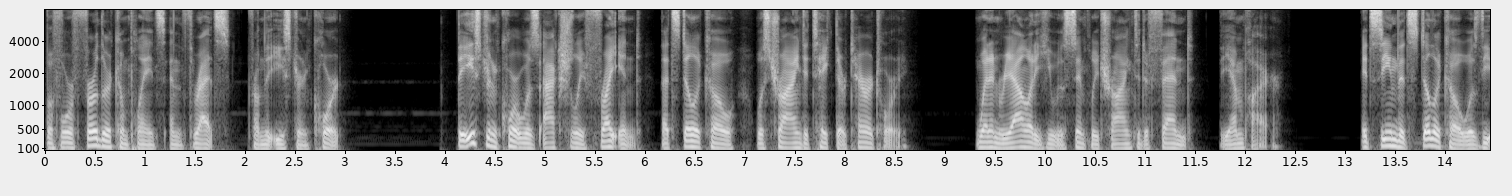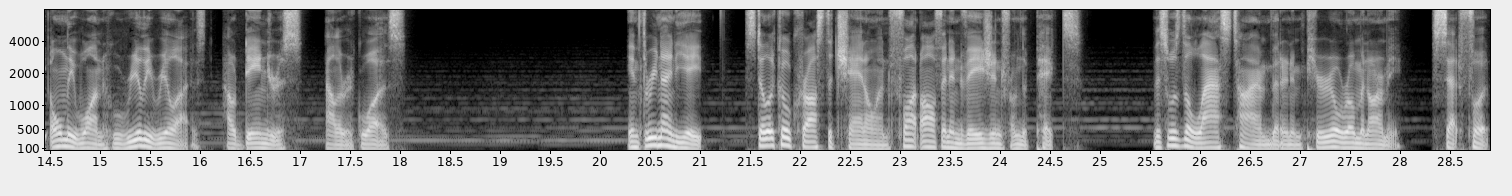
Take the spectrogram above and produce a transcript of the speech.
before further complaints and threats from the Eastern Court. The Eastern Court was actually frightened that Stilicho was trying to take their territory, when in reality he was simply trying to defend the empire. It seemed that Stilicho was the only one who really realized how dangerous Alaric was. In 398, Stilicho crossed the channel and fought off an invasion from the Picts. This was the last time that an Imperial Roman army set foot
